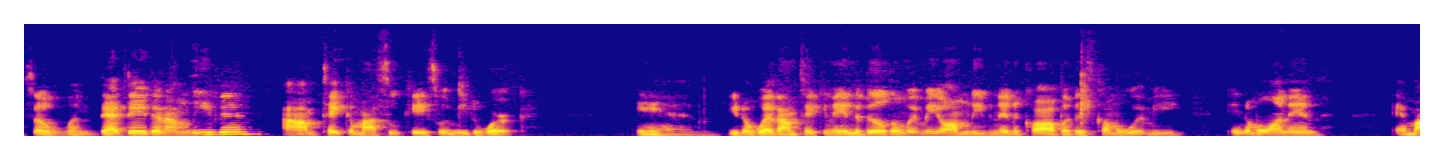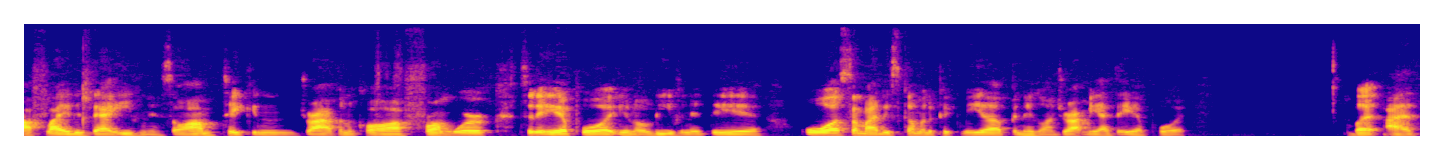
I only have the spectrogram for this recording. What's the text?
So when that day that I'm leaving, I'm taking my suitcase with me to work. And, you know, whether I'm taking it in the building with me or I'm leaving in the car, but it's coming with me in the morning and my flight is that evening. So I'm taking driving the car from work to the airport, you know, leaving it there or somebody's coming to pick me up and they're to drop me at the airport. But I,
